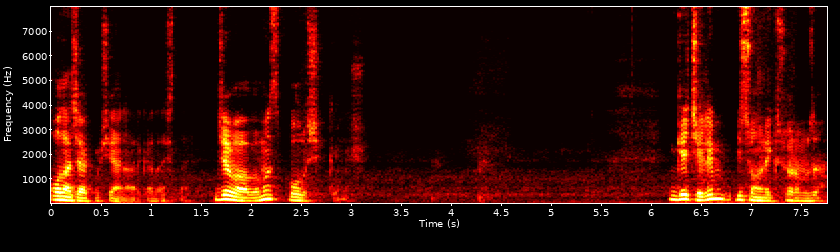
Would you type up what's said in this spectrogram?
olacakmış yani arkadaşlar. Cevabımız bol şıkkıymış. Geçelim bir sonraki sorumuza.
